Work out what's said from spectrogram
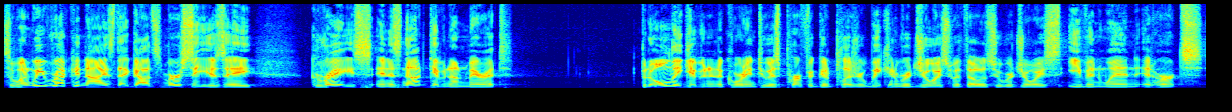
So when we recognize that God's mercy is a grace and is not given on merit, but only given in according to his perfect good pleasure, we can rejoice with those who rejoice even when it hurts.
